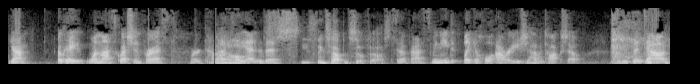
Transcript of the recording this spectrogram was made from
Yeah. Okay, one last question for us. We're coming up to the end of this These things happen so fast. so fast. We need like a whole hour. You should have a talk show. You sit down.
